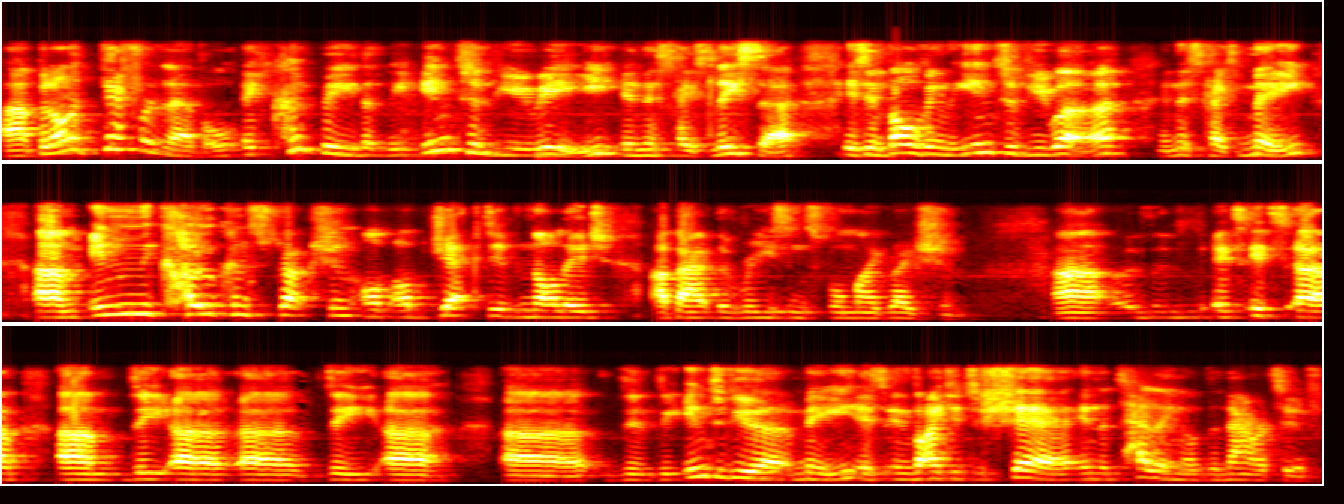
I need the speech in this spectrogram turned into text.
Uh, but on a different level, it could be that the interviewee, in this case Lisa, is involving the interviewer, in this case me, um, in the co-construction of objective knowledge about the reasons for migration. Uh, it's it's uh, um, the uh, the uh, the, the interviewer, me, is invited to share in the telling of the narrative.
